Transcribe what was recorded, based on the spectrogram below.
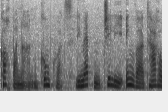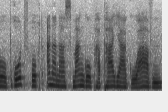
Kochbananen, Kumquats, Limetten, Chili, Ingwer, Taro, Brotfrucht, Ananas, Mango, Papaya, Guaven,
